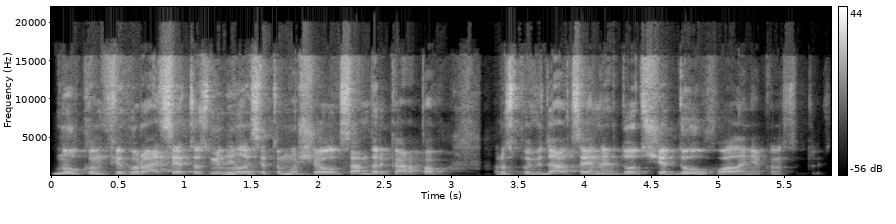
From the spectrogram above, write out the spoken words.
ну, конфігурація то змінилася, тому що Олександр Карпов розповідав цей анекдот ще до ухвалення Конституції.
